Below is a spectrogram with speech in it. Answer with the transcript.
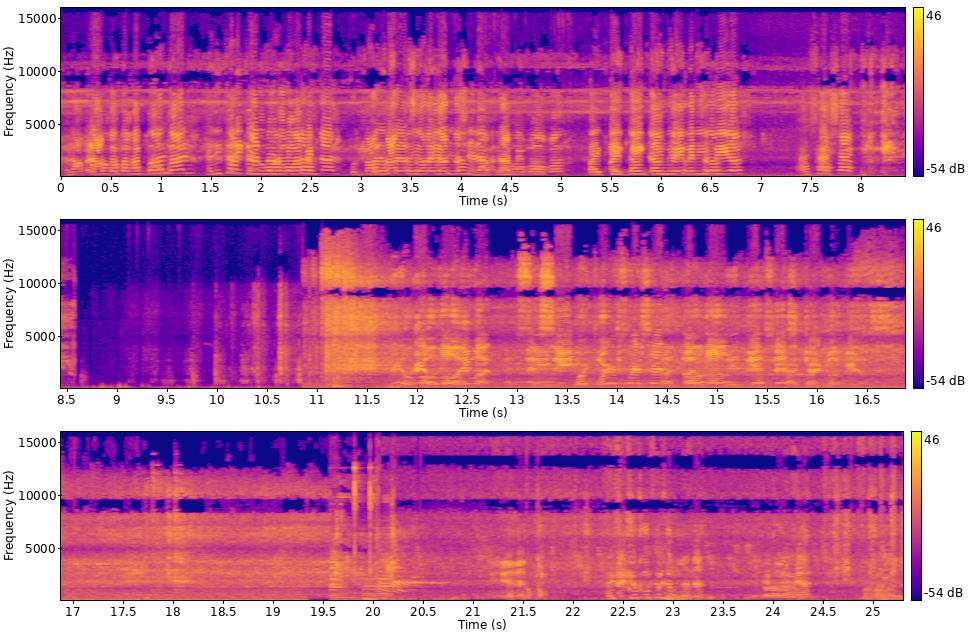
bang approval? Halika, tulungan kita. Punta ka lang sa Toyota sila, hanapin mo ako. 5K down payment sa Bios. Asa? Asap. Real All all in one. And save 40% on all Vinbest charcoal grills. Ay, scoop ka muna. Ito lang yan. Baka lang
